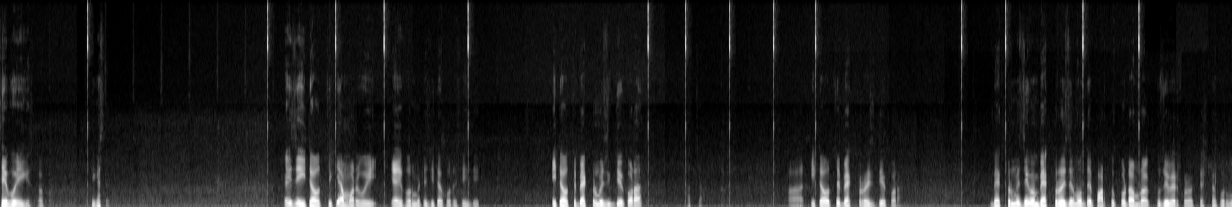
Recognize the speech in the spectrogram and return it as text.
সেভ হয়ে গেছে ঠিক আছে? এই যে এইটা হচ্ছে কি আমার ওই এআই ফরম্যাটে যেটা করেছে, এই যে এটা হচ্ছে ভেক্টর ম্যাজিক দিয়ে করা। আচ্ছা। আর এটা হচ্ছে ভেক্টরাইজ দিয়ে করা। ভেক্টর ম্যাজিক এবং ভেক্টরাইজের মধ্যে পার্থক্যটা আমরা খুঁজে বের করার চেষ্টা করব।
